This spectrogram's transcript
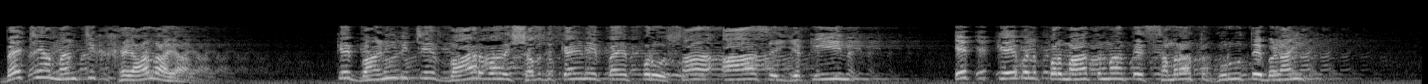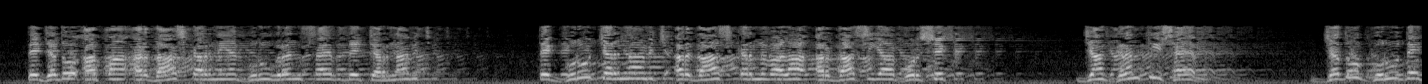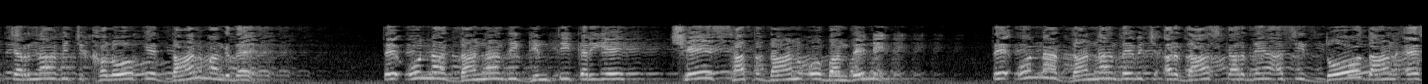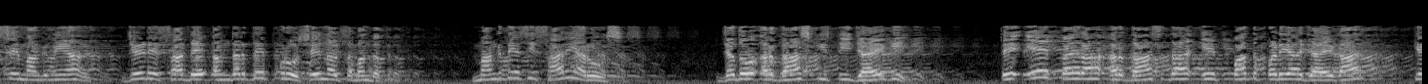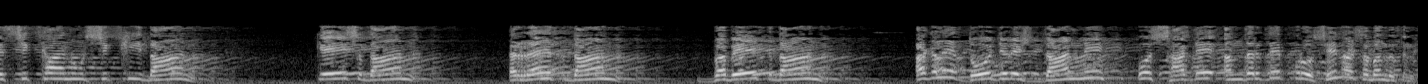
ਬੈਠਿਆਂ ਮਨ 'ਚ ਇੱਕ ਖਿਆਲ ਆਇਆ ਕਿ ਬਾਣੀ ਵਿੱਚ ਇਹ ਵਾਰ-ਵਾਰ ਸ਼ਬਦ ਕਹਿਣੇ ਪਏ, ਭਰੋਸਾ, ਆਸ, ਯਕੀਨ, ਇੱਕ ਕੇਵਲ ਪਰਮਾਤਮਾ ਤੇ ਸਮਰੱਥ ਗੁਰੂ ਤੇ ਬਣਾਈ। ਤੇ ਜਦੋਂ ਆਪਾਂ ਅਰਦਾਸ ਕਰਨੇ ਆ ਗੁਰੂ ਗ੍ਰੰਥ ਸਾਹਿਬ ਦੇ ਚਰਨਾਂ ਵਿੱਚ, ਤੇ ਗੁਰੂ ਚਰਨਾਂ ਵਿੱਚ ਅਰਦਾਸ ਕਰਨ ਵਾਲਾ ਅਰਦਾਸੀਆ ਗੁਰਸਿੱਖ ਜਾਂ ਗ੍ਰੰਥੀ ਸਾਹਿਬ ਜਦੋਂ ਗੁਰੂ ਦੇ ਚਰਨਾਂ ਵਿੱਚ ਖਲੋ ਕੇ ਦਾਨ ਮੰਗਦਾ ਹੈ ਤੇ ਉਹਨਾਂ ਦਾਨਾਂ ਦੀ ਗਿਣਤੀ ਕਰੀਏ 6-7 ਦਾਨ ਉਹ ਬੰਦੇ ਨੇ। ਤੇ ਉਹਨਾਂ ਦਾਨਾਂ ਦੇ ਵਿੱਚ ਅਰਦਾਸ ਕਰਦੇ ਆ ਅਸੀਂ ਦੋ ਦਾਨ ਐਸੇ ਮੰਗਨੇ ਆ ਜਿਹੜੇ ਸਾਡੇ ਅੰਦਰ ਦੇ ਭਰੋਸੇ ਨਾਲ ਸੰਬੰਧਿਤ ਨੇ। ਮੰਗਦੇ ਅਸੀਂ ਸਾਰਿਆਂ ਰੋਸ ਜਦੋਂ ਅਰਦਾਸ ਕੀਤੀ ਜਾਏਗੀ ਤੇ ਇਹ ਪਹਿਰਾ ਅਰਦਾਸ ਦਾ ਇਹ ਪਦ ਪੜਿਆ ਜਾਏਗਾ ਕਿ ਸਿੱਖਾਂ ਨੂੰ ਸਿੱਖੀ ਦਾਨ, ਕੇਸ਼ ਦਾਨ, ਰਹਿਤ ਦਾਨ, ਬਵੇਕ ਦਾਨ, ਅਗਲੇ ਦੋ ਜਿਹੜੇ ਦਾਨ ਨੇ, ਉਹ ਸਾਡੇ ਅੰਦਰ ਦੇ ਭਰੋਸੇ ਨਾਲ ਸੰਬੰਧਿਤ ਨੇ।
